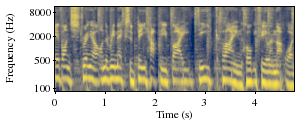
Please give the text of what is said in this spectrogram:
Avon Stringer on the remix of Be Happy by Decline. Hope you're feeling that one.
